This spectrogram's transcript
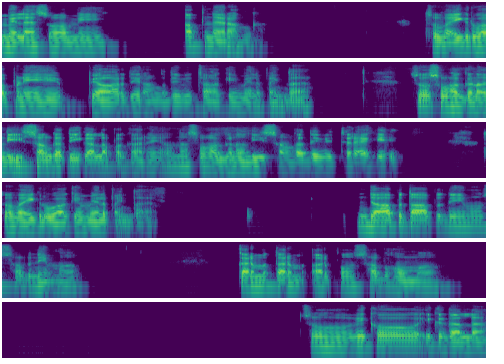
ਮਿਲੇ ਸੁਆਮੀ ਆਪਣੇ ਰੰਗ। ਸੋ ਵਾਹਿਗੁਰੂ ਆਪਣੇ ਪਿਆਰ ਦੇ ਰੰਗ ਦੇ ਵਿੱਚ ਆ ਕੇ ਮਿਲ ਪੈਂਦਾ ਹੈ। ਸੋ ਸੁਹਾਗਣਾ ਦੀ ਸੰਗਤ ਦੀ ਗੱਲ ਆਪਾਂ ਕਰ ਰਹੇ ਹਾਂ, ਉਹਨਾਂ ਸੁਹਾਗਣਾ ਦੀ ਸੰਗਤ ਦੇ ਵਿੱਚ ਰਹਿ ਕੇ ਸੋ ਵਾਹਿਗੁਰੂ ਆ ਕੇ ਮਿਲ ਪੈਂਦਾ ਹੈ ਜਾਪ ਤਾਪ ਦੇਵੋ ਸਭ ਨੇਮਾ, ਕਰਮ ਧਰਮ ਅਰਪੋਂ ਸਭ ਹੋਮਾ। ਸੋ ਵੇਖੋ ਇੱਕ ਗੱਲ ਆ,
